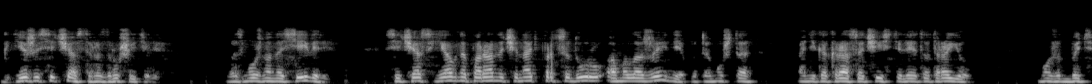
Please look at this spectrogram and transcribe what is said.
Где же сейчас разрушители? Возможно, на севере? Сейчас явно пора начинать процедуру омоложения, потому что они как раз очистили этот район. Может быть,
